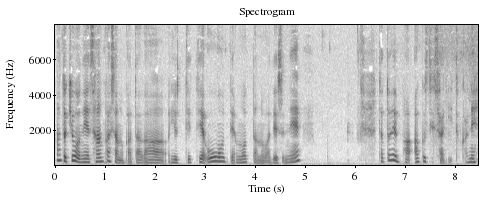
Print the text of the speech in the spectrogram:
あと今日ね参加者の方が言ってておおって思ったのはですね例えばアクセサリーとかね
